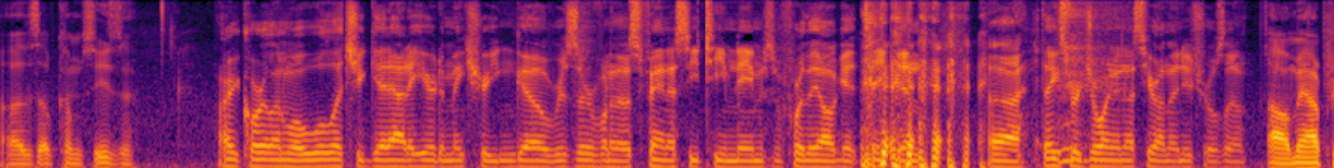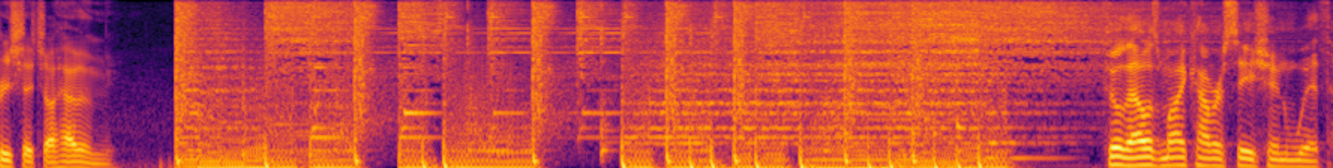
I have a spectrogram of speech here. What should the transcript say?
uh, this upcoming season. All right, Courtland. Well, we'll let you get out of here to make sure you can go reserve one of those fantasy team names before they all get taken. uh, thanks for joining us here on the Neutral Zone. Oh man, I appreciate y'all having me. Phil, that was my conversation with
